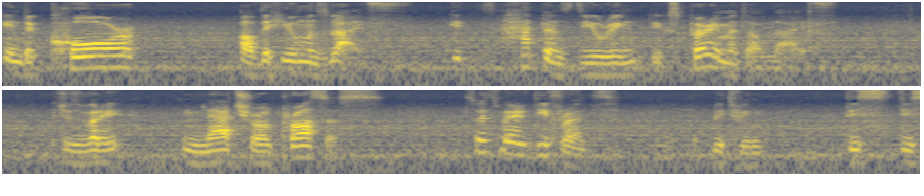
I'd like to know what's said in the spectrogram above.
in the core of the human's life. It happens during the experiment of life, which is a very natural process. So it's very different between this, this,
